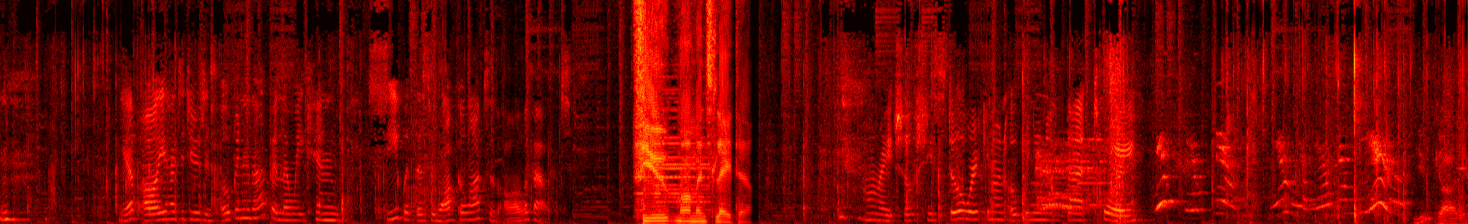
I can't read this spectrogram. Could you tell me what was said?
Yep, all you have to do is just open it up and then we can see what this walk-a-lots is all about. Few moments later. All right, so she's still working on opening up that toy. You got it.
